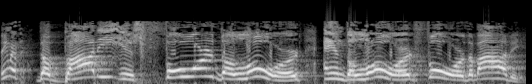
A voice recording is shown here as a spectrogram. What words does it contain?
Think about that. The body is for the Lord and the Lord for the body.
